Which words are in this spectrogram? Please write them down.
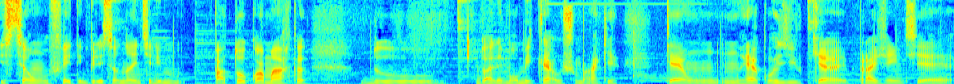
Isso é um feito impressionante. Ele empatou com a marca do, do alemão Michael Schumacher, que é um, um recorde que é, pra gente é,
